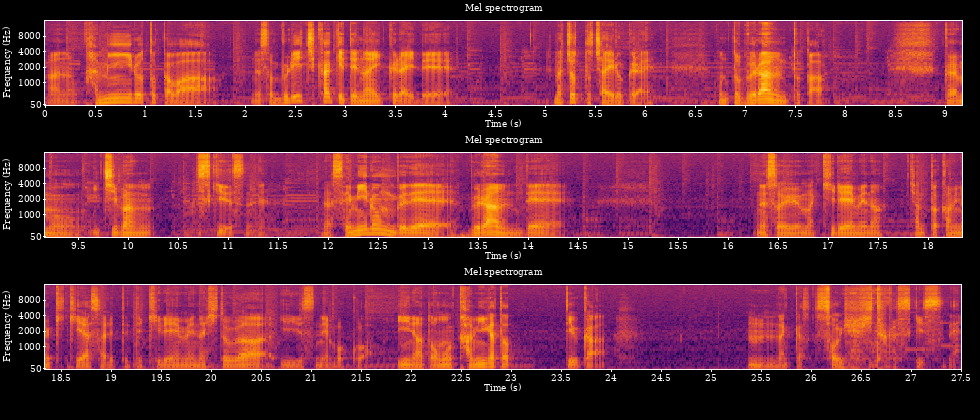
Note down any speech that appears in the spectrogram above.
あの髪色とかはそのブリーチかけてないくらいで、まあ、ちょっと茶色くらい。ほんとブラウンとかがもう一番好きですね。セミロングでブラウンでね、そういうまあ綺麗めなちゃんと髪の毛ケアされてて綺麗めな人がいいですね僕は。いいなと思う髪型っていうかうんなんかそういう人が好きっすね。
